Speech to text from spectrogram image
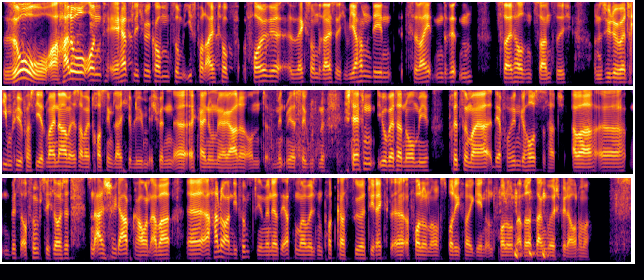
So, hallo und herzlich willkommen zum eSport Eintopf Folge 36. Wir haben den 2.3.2020 und es ist wieder übertrieben viel passiert. Mein Name ist aber trotzdem gleich geblieben. Ich bin äh, Kai Unagade und mit mir ist der gute Steffen Joberta Nomi Fritzelmeier, der vorhin gehostet hat. Aber äh, bis auf 50 Leute sind alle schon wieder abgehauen. Aber äh, hallo an die 50 und wenn ihr das erste Mal bei diesem Podcast zuhört, direkt äh, followen auf Spotify gehen und followen, aber das sagen wir euch später auch nochmal.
